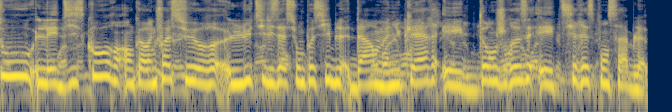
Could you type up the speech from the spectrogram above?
tous les discours, encore une fois, sur l'utilisation possible d'armes nucléaires est dangereuse et irresponsable.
